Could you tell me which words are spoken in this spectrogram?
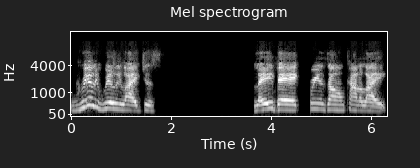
really, really like just laid back, friend zone, kind of like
